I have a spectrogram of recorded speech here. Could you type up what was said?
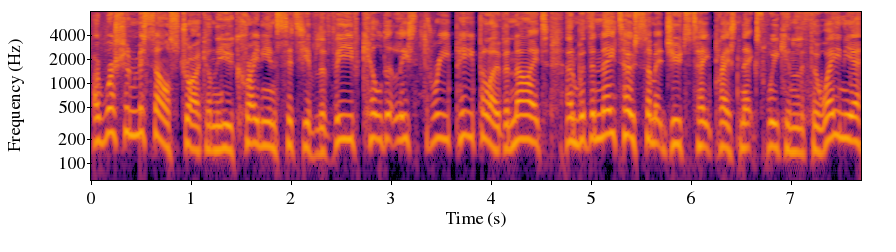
A Russian missile strike on the Ukrainian city of Lviv killed at least three people overnight, and with the NATO summit due to take place next week in Lithuania,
